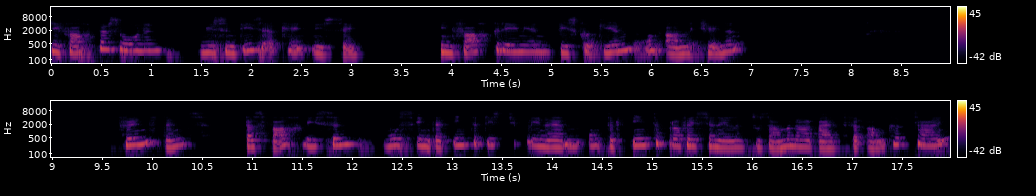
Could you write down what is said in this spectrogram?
die Fachpersonen müssen diese Erkenntnisse in Fachgremien diskutieren und anerkennen. Fünftens, das Fachwissen muss in der interdisziplinären und der interprofessionellen Zusammenarbeit verankert sein.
